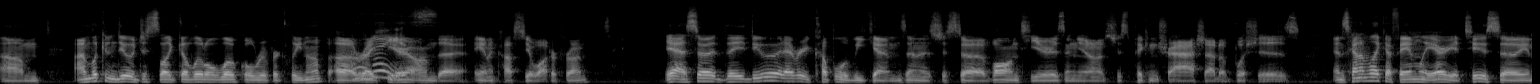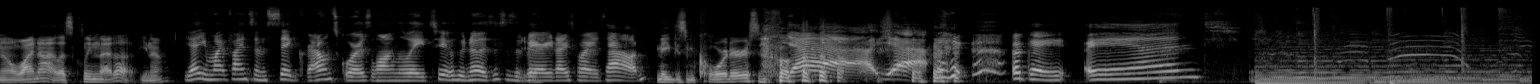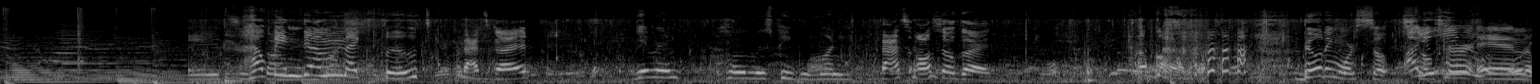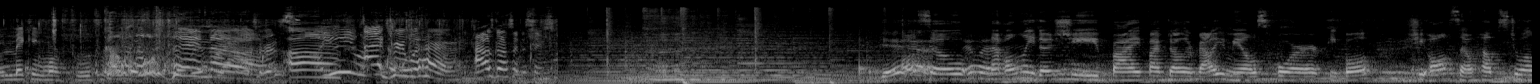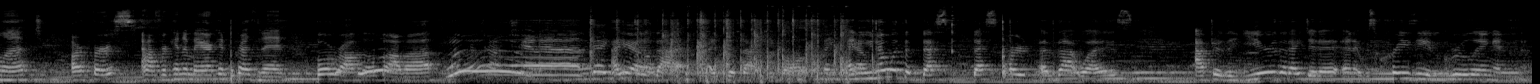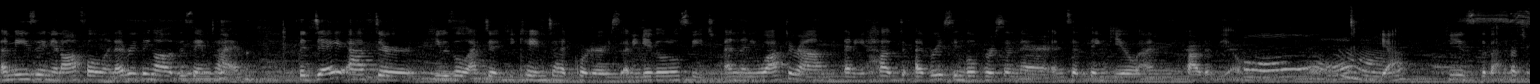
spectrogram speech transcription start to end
Um, I'm looking to do just like a little local river cleanup uh, Oh, right here on the Anacostia waterfront. Yeah, so they do it every couple of weekends, and it's just uh, volunteers, and you know, it's just picking trash out of bushes, and it's kind of like a family area too. So you know, why not? Let's clean that up. You know, Yeah, you might find some sick ground scores along the way too. Who knows? This is a very nice part of town. maybe some quarters. Yeah, yeah. okay, and Helping them make food. That's good. Giving homeless people money. That's also good. Building more so- shelter and making more food for Come people. on, uh, um, I agree with her. I was gonna say the same. Also, not only does she buy $5 value meals for people, she also helps to elect our first African American president, Barack Obama. Thank I did that. I did that, people. and you know what the best best part of that was? After the year that I did it, and it was crazy and grueling and amazing and awful and everything all at the same time. The day after he was elected, he came to headquarters and he gave a little speech, and then he walked around and he hugged every single person there and said, "Thank you. I'm proud of you." Aww. Yeah, he's the best.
